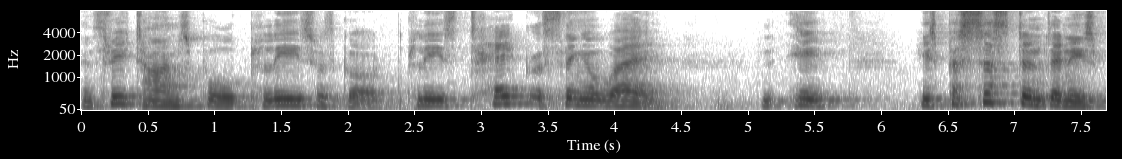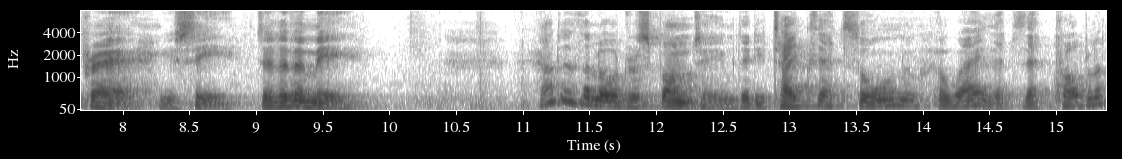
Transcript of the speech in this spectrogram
And three times Paul pleads with God, please take this thing away. He, he's persistent in his prayer, you see, deliver me. How did the Lord respond to him? Did he take that thorn away, that, that problem?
